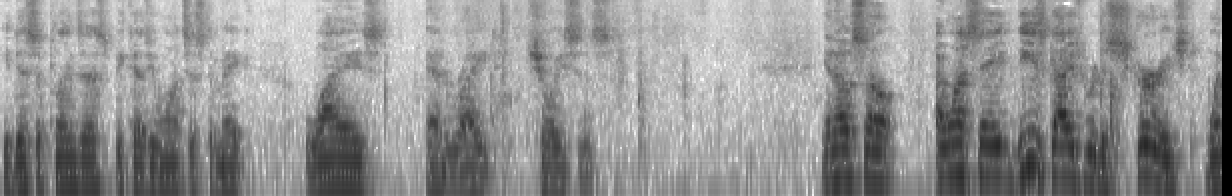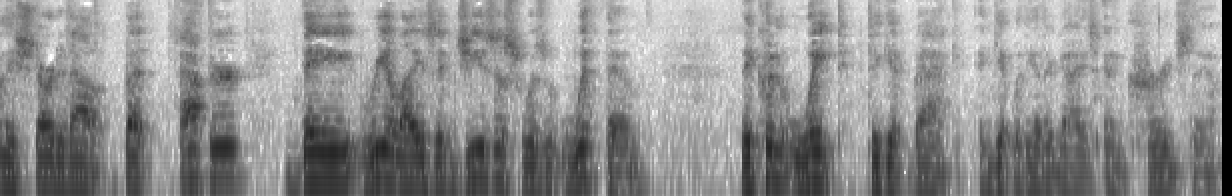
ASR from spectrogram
He disciplines us because He wants us to make wise and right choices. You know, so I want to say these guys were discouraged when they started out, but after they realized that Jesus was with them, they couldn't wait to get back and get with the other guys and encourage them.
